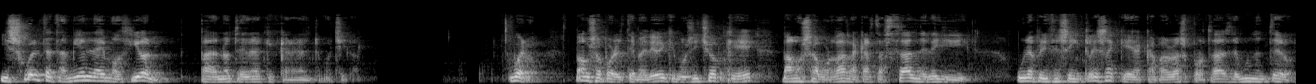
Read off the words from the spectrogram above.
Y suelta también la emoción para no tener que cargar en tu mochila. Bueno, vamos a por el tema de hoy que hemos dicho que vamos a abordar la carta astral de Lady Di, una princesa inglesa que acaparó las portadas del mundo entero,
